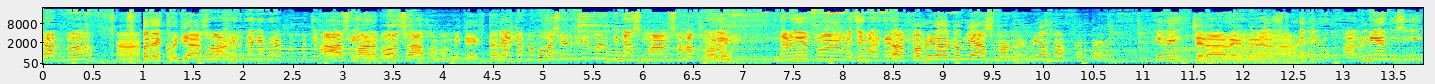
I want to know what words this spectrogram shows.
ਰੱਬ। ਹਾਂ। ਉਹ ਦੇਖੋ ਜੀ ਗੋਹਾ ਆਸਮਾਨ। ਛੱਡਦੇ ਨੇ ਫਿਰ ਆਪਾਂ ਭੱਜ। ਆਸਮਾਨ ਬਹੁਤ ਸਾਫ਼ ਆ ਮੰਮੀ ਦੇਖ ਤਾਂ ਲੈ। ਲੈ। ਤਾਂ ਆਪਾਂ ਗੋਹਾ ਛੱਡਦੇ ਕਿਰਮਾਨ ਕਿੰਨਾ ਸਮਾਨ ਸਾਫ਼ ਹੋ ਮੰਮੀ। ਗਿਆ ਨਾਲੇ ਆਪਾਂ ਮੱਝਾਂ ਮਾਰ ਕੱਢ ਆਪਾਂ ਵੀ ਨਾ ਮੰਮੀ ਆਸਮਾਨ ਨੂੰ ਵੀ ਨਾ ਸਾਫ਼ ਕਰਦਾ ਐਵੇਂ ਕਿਵੇਂ? ਚੜਾ ਲੈਂਦੇ ਥੋੜੇ ਆ ਦਿਨ ਹੋ ਗਏ ਖਬਰ ਨਹੀਂ ਆ ਗਈ ਸੀਗੀ।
